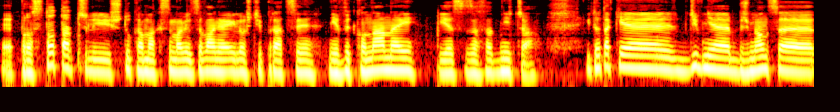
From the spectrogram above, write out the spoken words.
e, prostota, czyli sztuka maksymalizowania ilości pracy niewykonanej jest zasadnicza. I to takie dziwnie brzmiące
